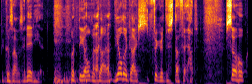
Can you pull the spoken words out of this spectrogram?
because I was an idiot. But the older guy, the older guys figured this stuff out. So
